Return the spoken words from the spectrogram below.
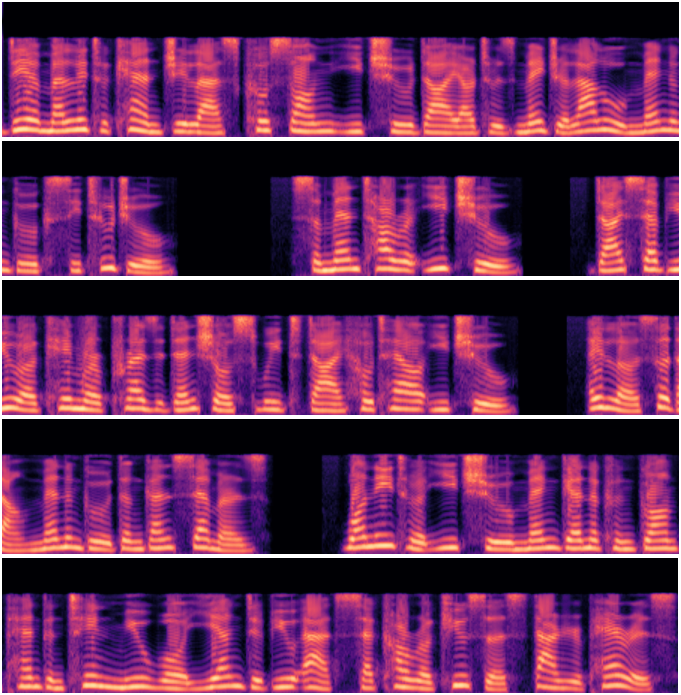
Dia meletakkan jelas kosong itu di atas meja lalu mengangguk setuju. Sementara itu, di sebuah kamar presidential suite di hotel itu, Ella sedang menunggu dengan semers. Wanita itu menggunakan gaun pengantin mewah yang dibuat secara khusus dari Paris.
